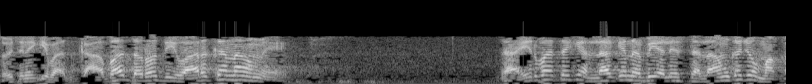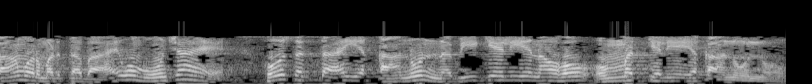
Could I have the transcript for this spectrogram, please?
سوچنے کی بات، کعبہ در و دیوار کا نام ہے۔ ظاہر بات ہے کہ اللہ کے نبی علیہ السلام کا جو مقام اور مرتبہ ہے وہ اونچا ہے۔ ہو سکتا ہے یہ قانون نبی کے لیے نہ ہو، امت کے لیے یہ قانون ہو۔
